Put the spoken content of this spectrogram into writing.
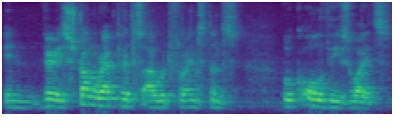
in very strong rapids, I would, for instance, hook all these weights.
